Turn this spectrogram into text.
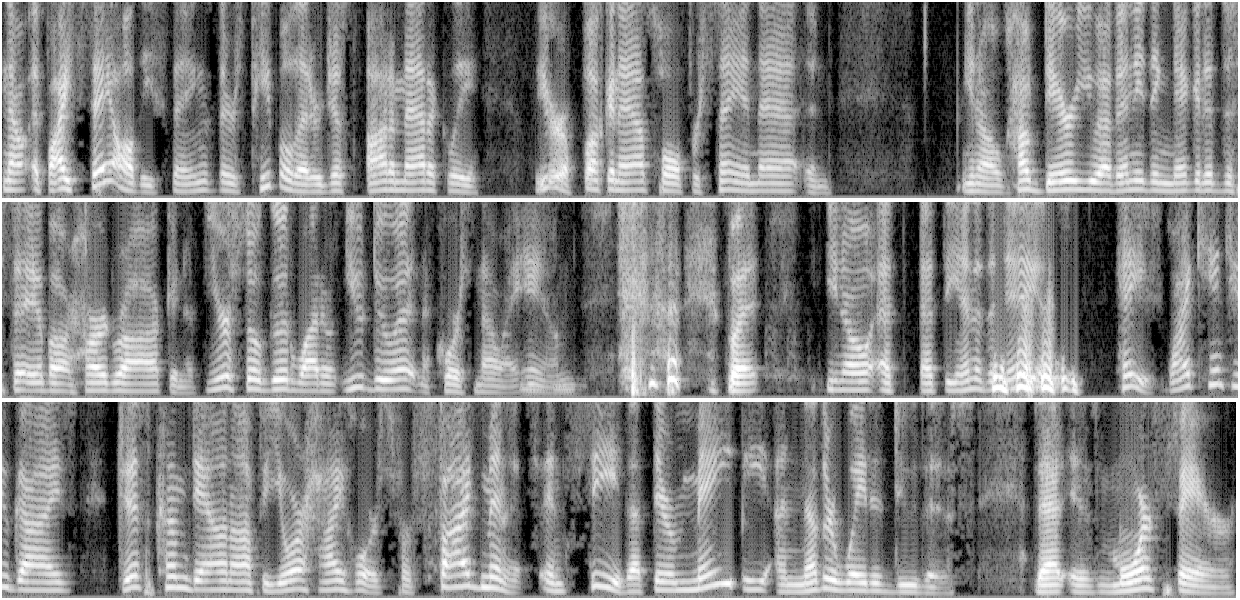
now if i say all these things there's people that are just automatically you're a fucking asshole for saying that and you know how dare you have anything negative to say about Hardrock? And if you're so good why don't you do it? And of course now i am. But you know at, at the end of the day it's hey why can't you guys just come down off of your high horse for five minutes and see that there may be another way to do this that is more fair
